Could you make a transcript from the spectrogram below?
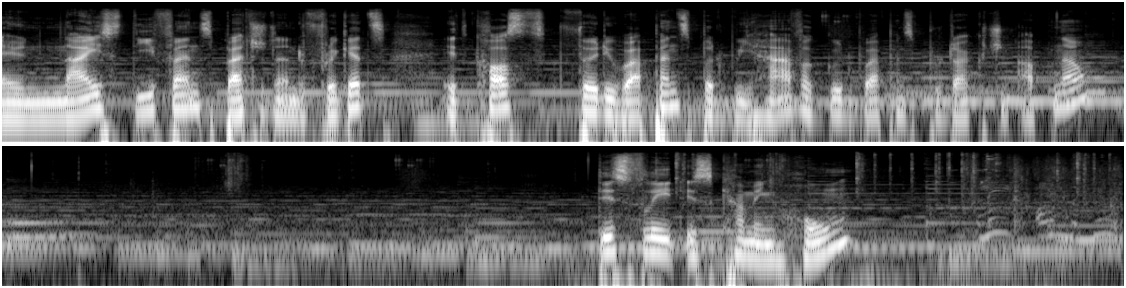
a nice defense, better than the frigates. It costs 30 weapons, but we have a good weapons production up now. This fleet is coming home. Fleet on the move.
